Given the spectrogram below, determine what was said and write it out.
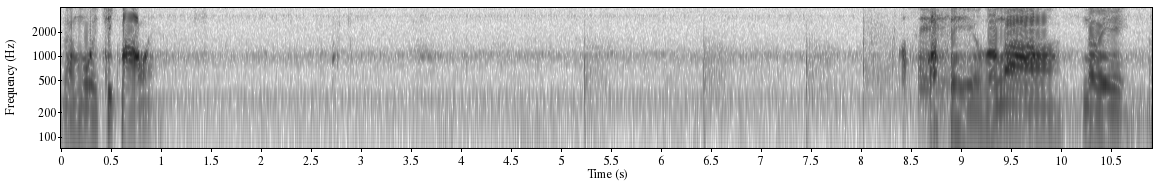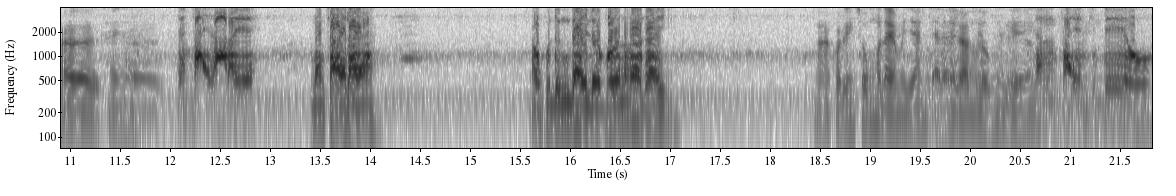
là ngồi trích máu ấy. Có xe có thể hướng uh, nơi ờ thấy rồi đang chạy ra đây ấy. Đang chạy ở đây á ông cứ đứng đây lơ vớ nó vào đây. À, có tiếng súng ở đây mà dám chạy lại gần luôn cái ghê. Đang chạy trên đều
